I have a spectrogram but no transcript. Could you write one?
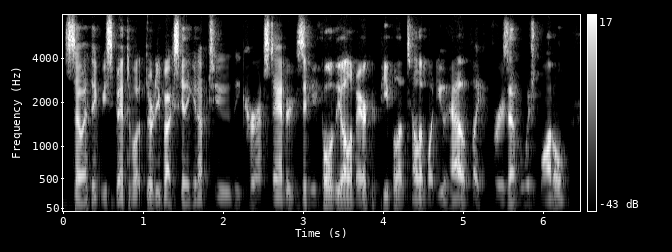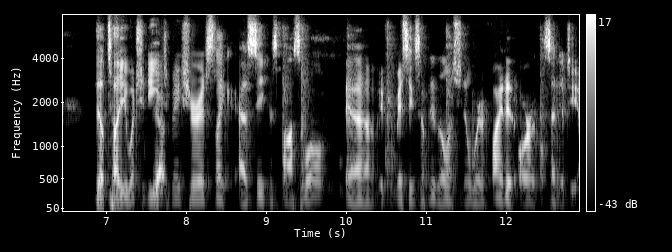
So I think we spent about thirty bucks getting it up to the current standard. Because if you phone the All American people and tell them what you have, like for example, which model, they'll tell you what you need Yep. to make sure it's like as safe as possible. Uh, if you're missing something, they'll let you know where to find it or they'll send it to you,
